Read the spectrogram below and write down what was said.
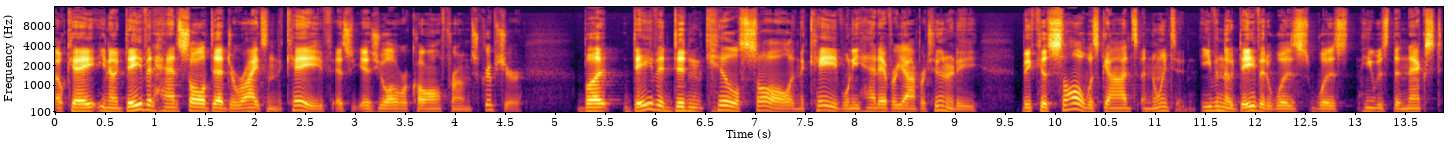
Okay, you know, David had Saul dead to rights in the cave, as as you all recall from Scripture, but David didn't kill Saul in the cave when he had every opportunity, because Saul was God's anointed. Even though David was was he was the next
